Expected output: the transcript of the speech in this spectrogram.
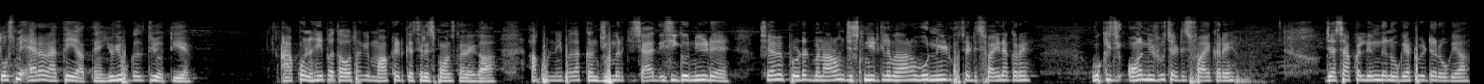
तो उसमें एरर आते ही आते हैं, क्योंकि वो गलती होती है। आपको नहीं पता होता कि मार्केट कैसे रिस्पॉन्स करेगा। आपको नहीं पता कंज्यूमर की शायद इसी को नीड है। शायद मैं प्रोडक्ट बना रहा हूँ, जिस नीड के लिए बना रहा हूँ, वो नीड को सेटिस्फाई ना करे। वो किसी और नीड को सेटिस्फाई करे। जैसे आपका लिंकडन हो गया ट्विटर हो गया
